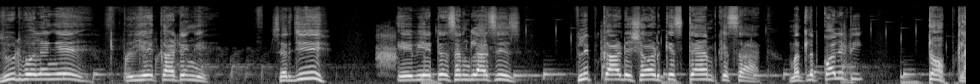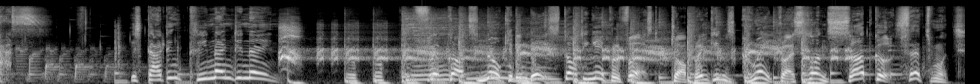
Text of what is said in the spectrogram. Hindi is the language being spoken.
झूठ बोलेंगे तो ये काटेंगे sir ji aviator sunglasses Flipkart assured के स्टैंप के साथ मतलब quality top class starting 399 Flipkart's No Kidding Day starting April 1st. Top ratings, great prices on Surf Goods. सचमुच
